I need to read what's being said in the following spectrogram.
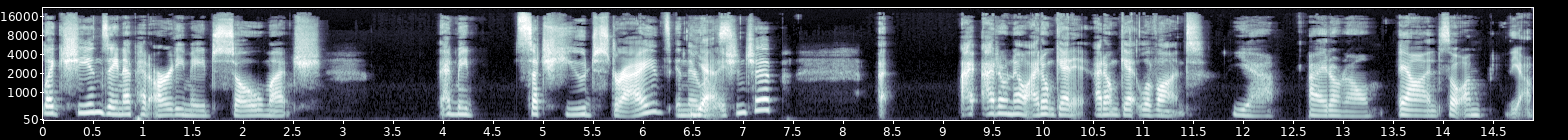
like she and Zeynep had already made so much had made such huge strides in their Yes. relationship. I, I I don't know. I don't get it. I don't get Levent. Yeah, I don't know. And so I'm yeah,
